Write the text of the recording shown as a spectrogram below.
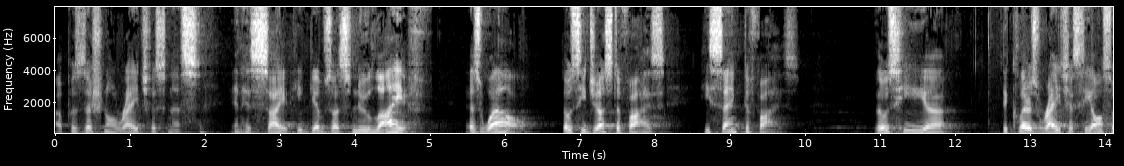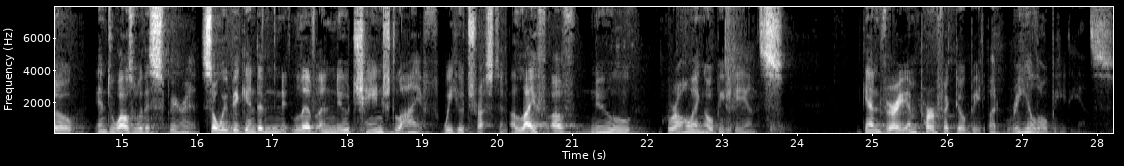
a positional righteousness in His sight. He gives us new life as well. Those He justifies, He sanctifies. Those He uh, declares righteous, He also indwells with His Spirit. So we begin to n- live a new, changed life, we who trust Him, a life of new, growing obedience. Again, very imperfect obedience, but real obedience.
